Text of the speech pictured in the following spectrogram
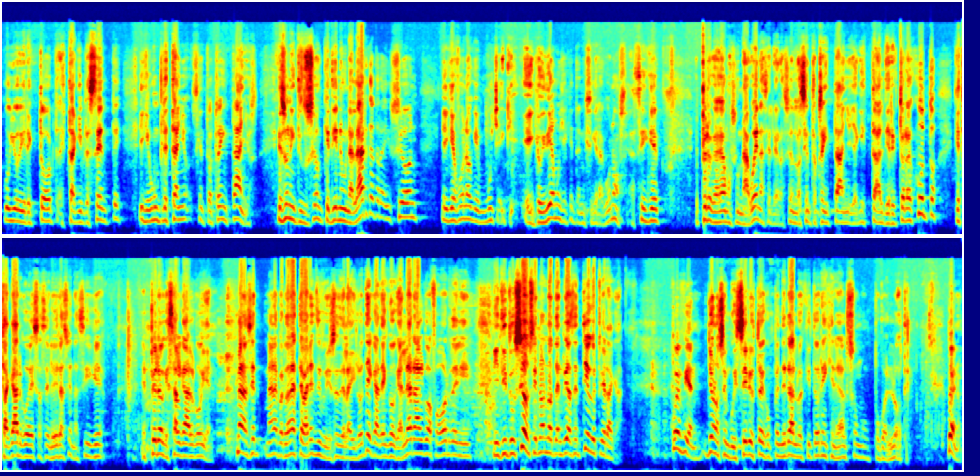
cuyo director está aquí presente y que cumple este año 130 años. Es una institución que tiene una larga tradición y que es bueno que, mucha, eh, que hoy día mucha gente ni siquiera conoce. Así que espero que hagamos una buena celebración de los 130 años y aquí está el director adjunto que está a cargo de esa celebración. Así que Espero que salga algo bien. Me van, a me van a perdonar este paréntesis porque yo soy de la biblioteca, tengo que hablar algo a favor de mi institución, si no, no tendría sentido que estuviera acá. Pues bien, yo no soy muy serio, ustedes comprenderán, los escritores en general somos un poco el lote. Bueno,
